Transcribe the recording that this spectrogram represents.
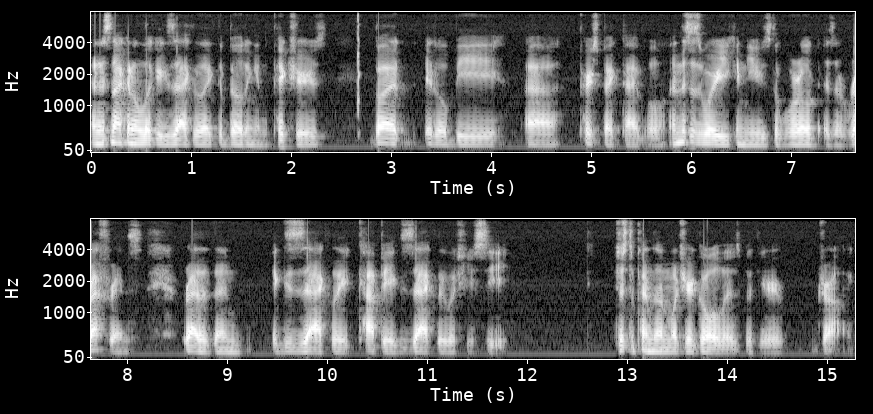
And it's not going to look exactly like the building in the pictures, but it'll be uh, perspectival. And this is where you can use the world as a reference rather than exactly copy exactly what you see. Just depends on what your goal is with your drawing.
